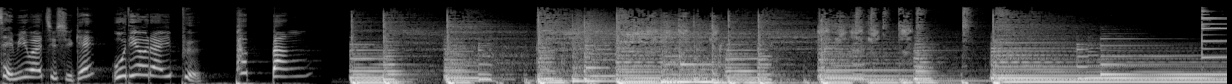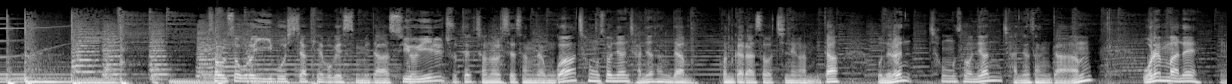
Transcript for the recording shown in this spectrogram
재미와 지식의 오디오 라이프 팟빵 서울 속으로 2부 시작해 보겠습니다. 수요일 주택 전월세 상담과 청소년 자녀 상담 번갈아서 진행합니다. 오늘은 청소년 자녀 상담 오랜만에 예,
